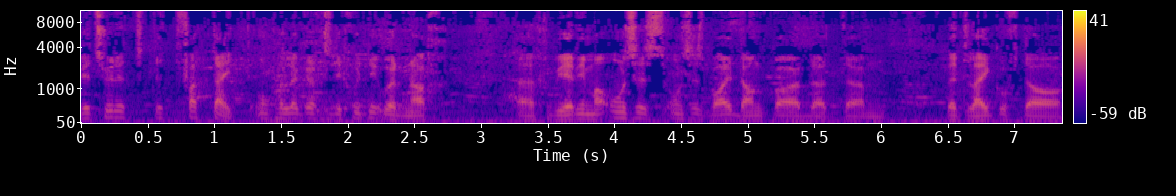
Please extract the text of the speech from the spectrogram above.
weet so dit dit vat tyd. Ongelukkig is dit goed nie oornag uh, gebeur nie, maar ons is ons is baie dankbaar dat ehm um, dit lyk of daar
